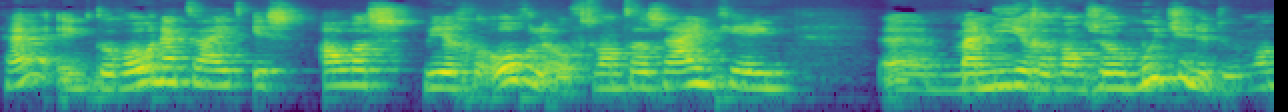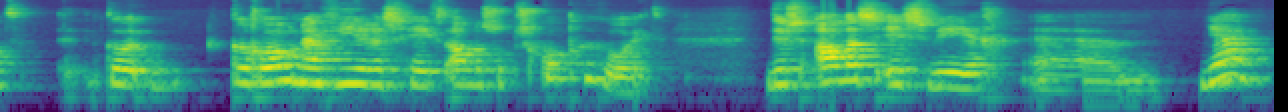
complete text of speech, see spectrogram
hè, in coronatijd, is alles weer geoorloofd. Want er zijn geen uh, manieren van zo moet je het doen. Want het coronavirus heeft alles op schop gegooid. Dus alles is weer, uh, ja,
